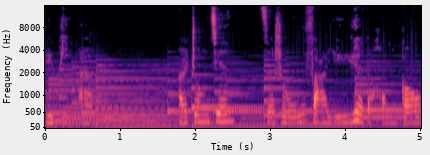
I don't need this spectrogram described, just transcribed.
与彼岸，而中间则是无法逾越的鸿沟。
